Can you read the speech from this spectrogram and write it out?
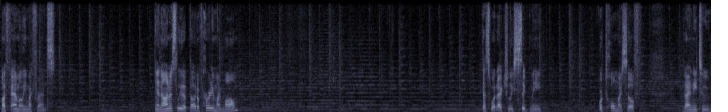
my family, my friends. And honestly, the thought of hurting my mom, that's what actually sick me or told myself that I need to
